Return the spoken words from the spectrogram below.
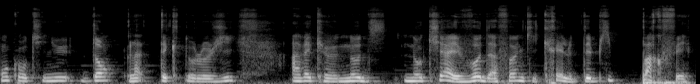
on continue dans la technologie avec euh, Nokia et Vodafone qui créent le débit parfait.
